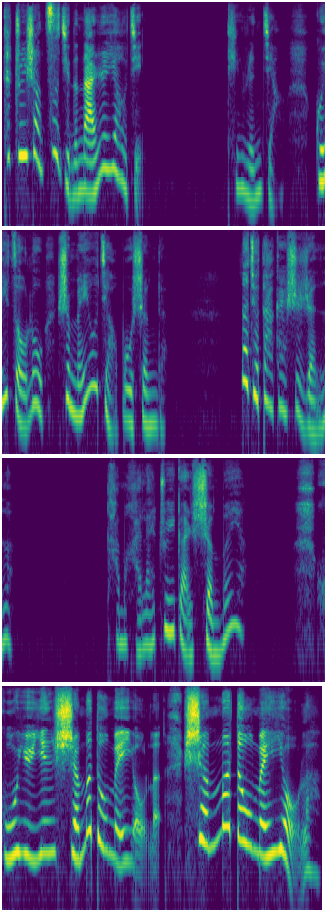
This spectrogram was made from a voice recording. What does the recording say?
他追上自己的男人要紧。听人讲，鬼走路是没有脚步声的，那就大概是人了。他们还来追赶什么呀？胡玉音什么都没有了，什么都没有了，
